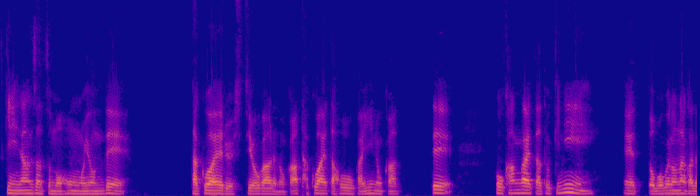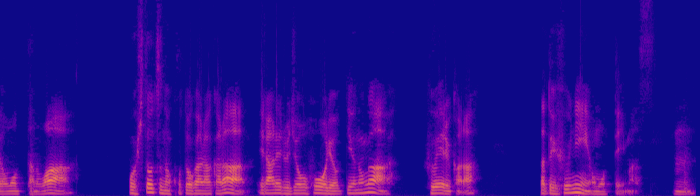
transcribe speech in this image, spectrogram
月に何冊も本を読んで蓄える必要があるのか、蓄えた方がいいのかってこう考えたときに、えっと、僕の中で思ったのは、こう一つの事柄から得られる情報量っていうのが増えるからだというふうに思っています。うん。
